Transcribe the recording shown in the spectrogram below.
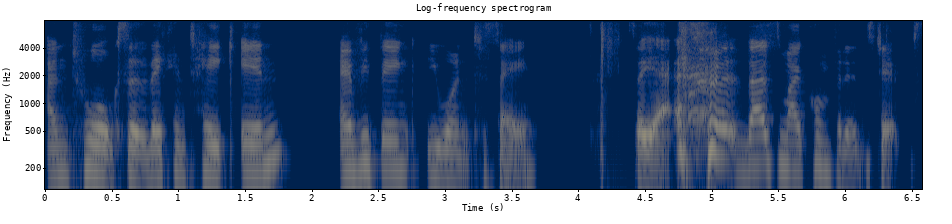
and talk so that they can take in everything you want to say. So yeah, that's my confidence tips.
